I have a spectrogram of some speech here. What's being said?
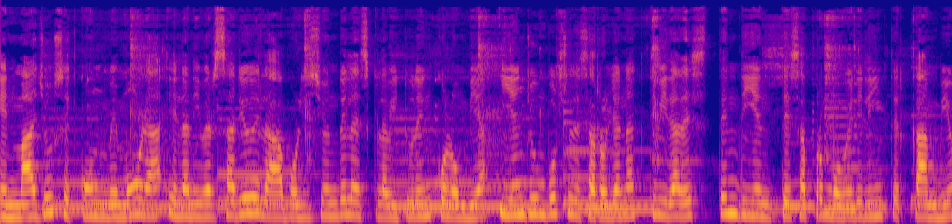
En mayo se conmemora el aniversario de la abolición de la esclavitud en Colombia y en Yumbo se desarrollan actividades tendientes a promover el intercambio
